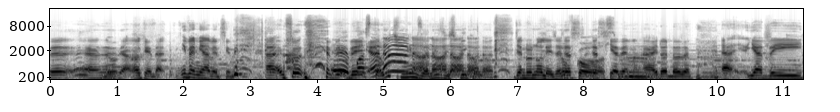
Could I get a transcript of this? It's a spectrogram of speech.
uh, uh, No. Yeah, okay, that even me I haven't seen. Uh, so Hey, Pastor, which memes are these you speak no, no. General knowledge. I Of just course. just hear them. Mm. I don't know them. Uh, yeah, they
